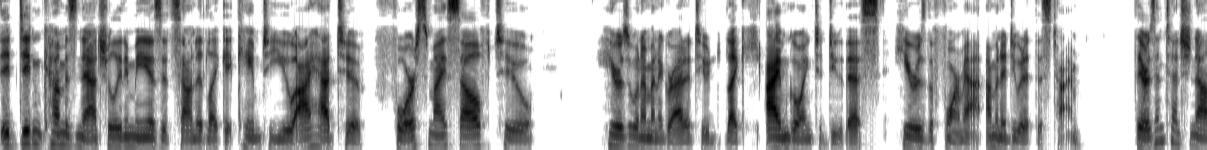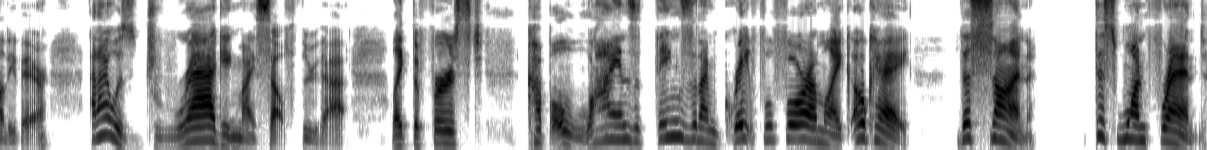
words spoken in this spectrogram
it didn't come as naturally to me as it sounded like it came to you. I had to force myself to here's what I'm going to gratitude like I'm going to do this. Here is the format. I'm going to do it at this time. There's intentionality there. And I was dragging myself through that. Like the first couple lines of things that I'm grateful for, I'm like, okay, the sun, this one friend,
